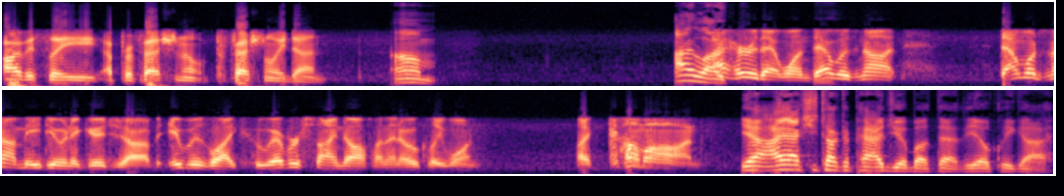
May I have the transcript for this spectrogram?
obviously a professional, professionally done. Um, I like. I heard that one. That was not. That one's not me doing a good job. It was like whoever signed off on that Oakley one. Like, come on. Yeah, I actually talked to Paggio about that, the Oakley guy,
